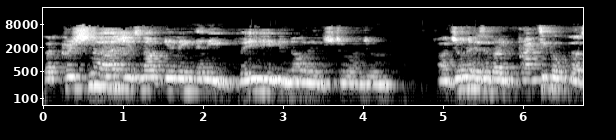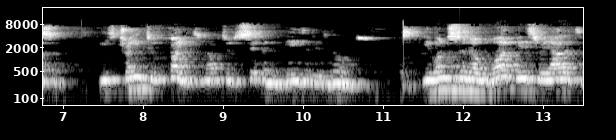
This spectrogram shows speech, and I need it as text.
But Krishna is not giving any vague knowledge to Arjuna. Arjuna is a very practical person. He's trained to fight, not to sit and gaze at his nose. He wants to know what is reality?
